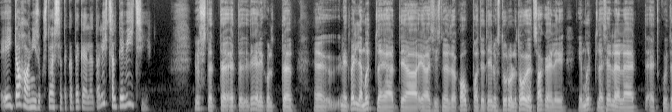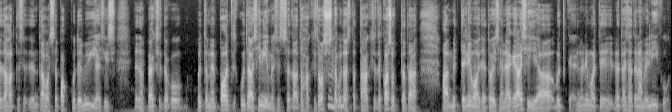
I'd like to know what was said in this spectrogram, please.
ei taha niisuguste asjadega tegeleda, lihtsalt ei viitsi. just, et, et tegelikult äh, Äh, need väljamõtlejad ja, ja siis nii-öelda kaupade teenuste turule toojad sageli ei mõtle sellele, et, et kui te tahate, tahavad seda pakkuda ja müüa, siis noh, peaksid nagu mõtlema empaatiliselt, kuidas inimesed seda tahaksid osta mm, -hmm. kuidas nad tahaksid seda kasutada, mitte niimoodi, et oi, see on äge asi ja võtke, no niimoodi need asjad enam ei liigu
